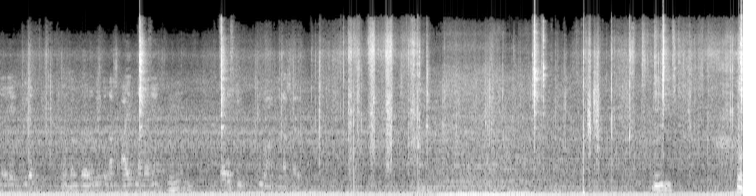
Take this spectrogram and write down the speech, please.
ya ini kan kembang baru ini tunas air namanya harus dibuang tunas air Hmm. Loh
